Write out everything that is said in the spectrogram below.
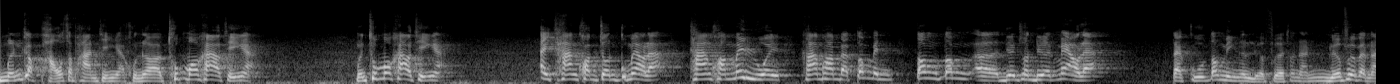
เหมือนกับเผาสะพานทิ้งอะคุณก็ทุบหม้อข้าวทิ้งอะเหมือนทุบหม้อข้าวทิ้งอะไอทางความจนกูไม่เอาละทางความไม่รวยทางความแบบต้องเป็นต้องต้องเออเดือนชนเดือนไม่เอาล้วแต่กูต้องมีเงินเหลือเฟือเท่านั้นเหลือเฟือแบบไหน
